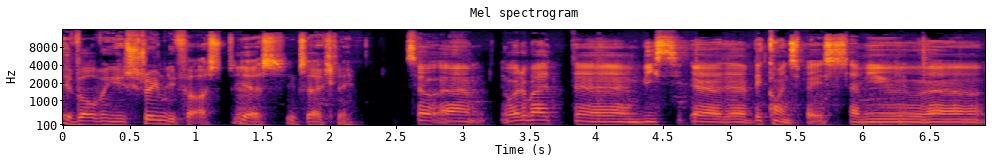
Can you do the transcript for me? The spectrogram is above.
Evolving extremely fast. Yeah. Yes, exactly. So, um, what about the, VC, uh, the Bitcoin space? Have you? Uh,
